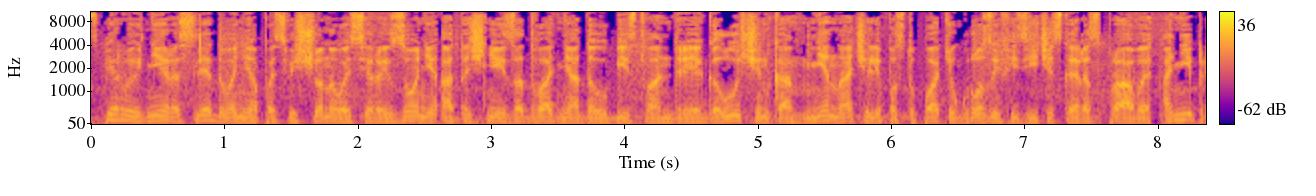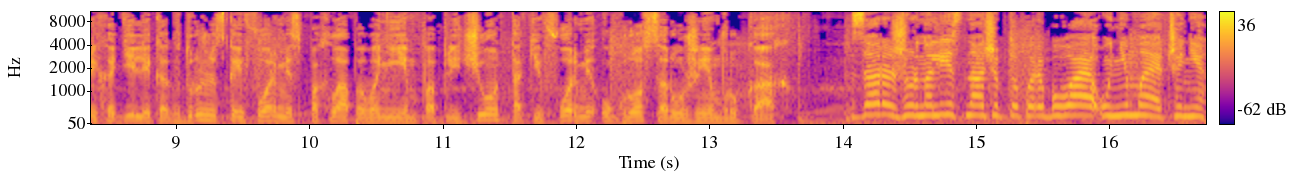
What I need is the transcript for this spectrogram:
С первых дней расследования, посвященного серой зоне, а точнее за два дня до убийства Андрея Галущенко, мне начали поступать угрозы физической расправы. Они приходили как в дружеской форме с похлапыванием по плечу, так и в форме угроз с оружием в руках. Зараз журналіст, начебто, перебуває у Німеччині.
